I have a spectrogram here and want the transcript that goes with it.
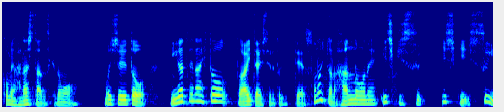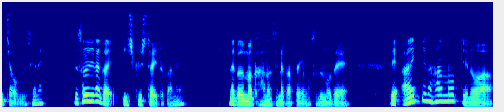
個目話したんですけども、もう一度言うと、苦手な人と相対してるときって、その人の反応をね、意識し意識しすぎちゃうんですよね。でそれでなんか萎縮したりとかね、なんかうまく話せなかったりもするので、で、相手の反応っていうのは、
